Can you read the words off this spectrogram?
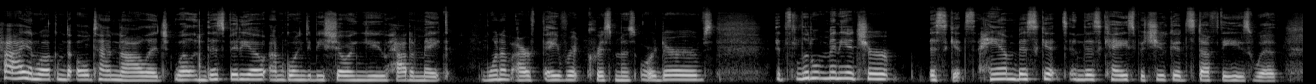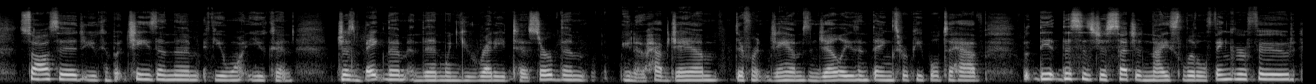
Hi and welcome to Old Time Knowledge. Well, in this video, I'm going to be showing you how to make one of our favorite Christmas hors d'oeuvres. It's little miniature biscuits, ham biscuits in this case, but you could stuff these with sausage. You can put cheese in them. If you want, you can just bake them and then when you're ready to serve them, you know, have jam, different jams and jellies and things for people to have. But the, this is just such a nice little finger food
